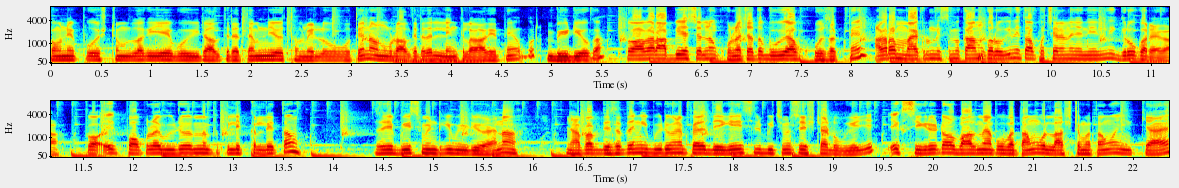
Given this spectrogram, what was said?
हमने पोस्ट मतलब ये वो ही डालते रहते हैं। हमने जो थंबनेल लोग होते हैं ना, उनको डालते रहते हैं। लिंक लगा देते हैं ऊपर वीडियो का। तो अगर आप भी ऐसा चैनल खोलना चाहते हो, वो भी आप खोल सकते हैं। अगर आप माइक्रोनिस में काम करोगे नहीं तो आपको चैनल जल्दी जल्दी ग्रो करेगा। तो एक पॉपुलर वीडियो में क्लिक कर लेता हूँ। जैसे ये बीस मिनट की वीडियो है ना। यहाँ पे आप देख सकते हैं कि वीडियो मैंने पहले देखी इसलिए बीच में से स्टार्ट हो गई ये। एक सीक्रेट और बाद में आपको बताऊँ, वो लास्ट में बताऊँगा क्या है।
